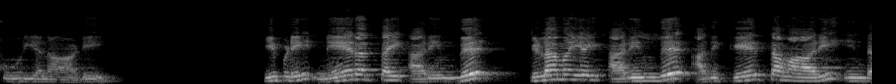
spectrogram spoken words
சூரிய நாடி இப்படி நேரத்தை அறிந்து கிழமையை அறிந்து அதுக்கேத்த மாதிரி இந்த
